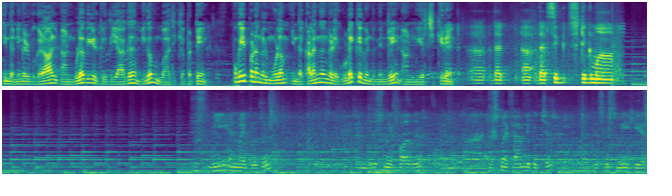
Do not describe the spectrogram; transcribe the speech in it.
இந்த நிகழ்வுகளால் நான் உளவியல் ரீதியாக மிகவும் பாதிக்கப்பட்டேன். புகைப்படங்கள் மூலம் இந்த களங்கங்களை உடைக்க வேண்டும் என்றே நான் முயற்சிக்கிறேன். Uh, uh, this is my father, and uh, this is my family picture. This is me here.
